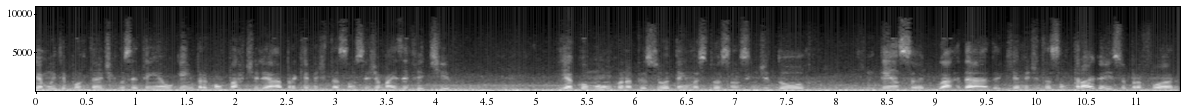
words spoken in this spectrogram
que é muito importante que você tenha alguém para compartilhar para que a meditação seja mais efetiva. E é comum quando a pessoa tem uma situação assim de dor intensa, guardada, que a meditação traga isso para fora.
